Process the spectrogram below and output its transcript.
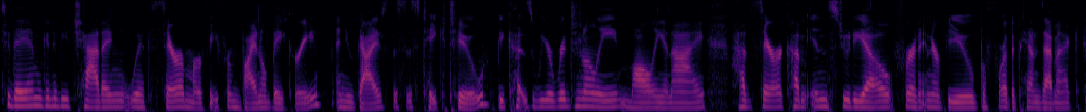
Today, I'm going to be chatting with Sarah Murphy from Vinal Bakery. And you guys, this is take two because we originally, Molly and I, had Sarah come in studio for an interview before the pandemic.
